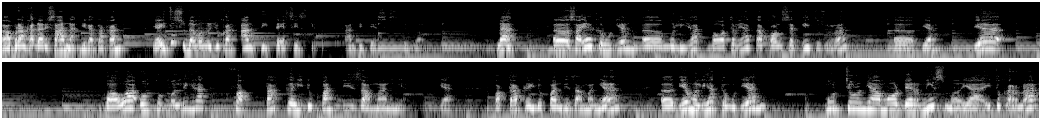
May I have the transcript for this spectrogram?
Nah, berangkat dari sana dikatakan ya itu sudah menunjukkan antitesis gitu. Antitesis keduanya. Nah, uh, saya kemudian uh, melihat bahwa ternyata konsep itu, saudara, uh, ya, dia bawa untuk melihat fakta kehidupan di zamannya, ya, fakta kehidupan di zamannya. Uh, dia melihat kemudian munculnya modernisme, ya, itu karena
